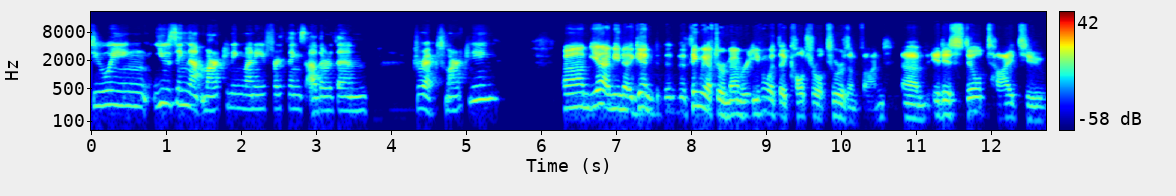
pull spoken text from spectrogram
doing using that marketing money for things other than direct marketing? Um, yeah, I mean, again, the, the, thing we have to remember, even with the Cultural Tourism Fund, um, it is still tied to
